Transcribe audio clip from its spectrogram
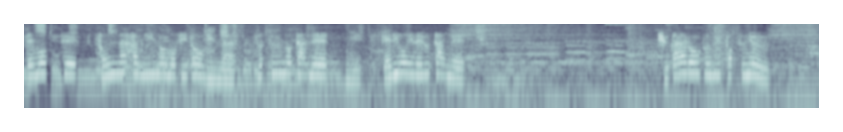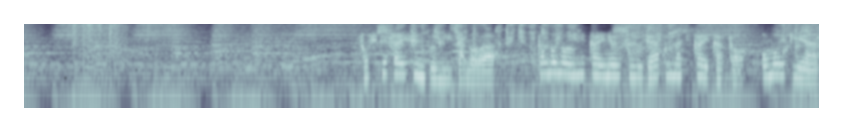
でもって、そんなハニーの文字通りな、頭痛の種、に、蹴りを入れるため、シュガーローブに突入。そして最深部にいたのは、人の脳に介入する邪悪な機械かと、思いきや、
